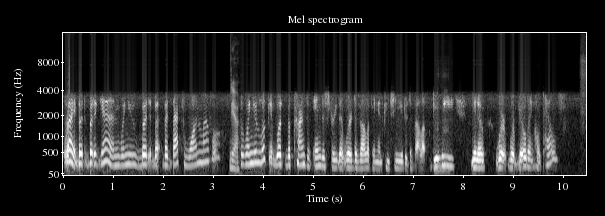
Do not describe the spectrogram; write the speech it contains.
Right, but but again, when you but but but that's one level. Yeah. But when you look at what the kinds of industry that we're developing and continue to develop, do we, mm-hmm. you know, we're we're building hotels.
